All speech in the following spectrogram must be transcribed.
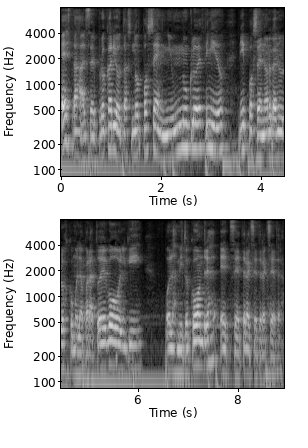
Estas, al ser procariotas, no poseen ni un núcleo definido ni poseen orgánulos como el aparato de Golgi o las mitocondrias, etcétera, etcétera, etcétera.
